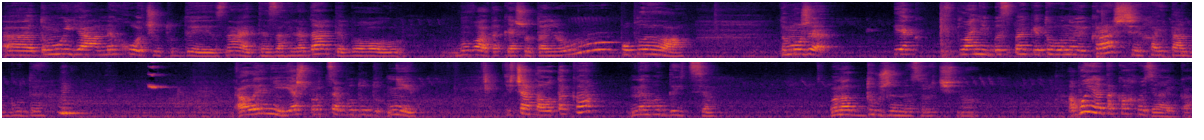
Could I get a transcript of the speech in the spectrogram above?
е, тому я не хочу туди, знаєте, заглядати, бо бува таке, що Таня поплила. То може, як в плані безпеки, то воно і краще, хай так буде. Але ні, я ж про це буду. Ні. Дівчата, отака не годиться. Вона дуже незручна. Або я така хозяйка.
